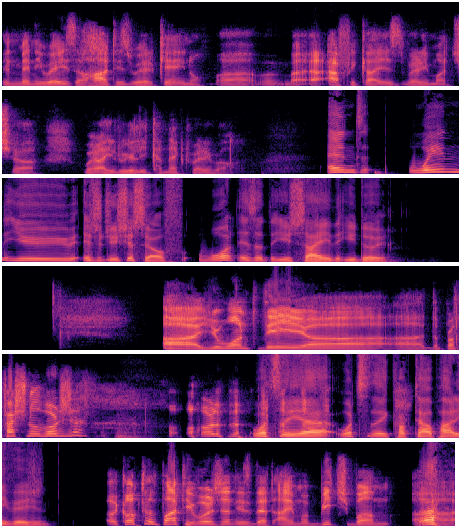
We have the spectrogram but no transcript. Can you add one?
in many ways, the heart is where you know uh, Africa is very much uh, where I really connect very well. And when you introduce yourself, what is it that you say that you do? Uh, you want the uh, uh, the professional version, or the What's the uh, what's the cocktail party version? a cocktail party version is that I'm a beach bum uh,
